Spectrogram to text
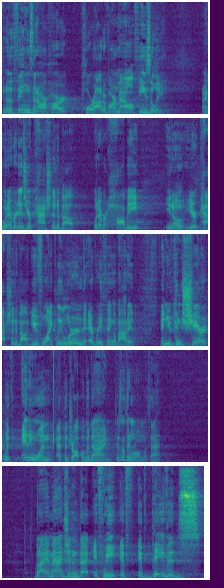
You know, the things in our heart pour out of our mouth easily, right? Whatever it is you're passionate about, whatever hobby you know you're passionate about. You've likely learned everything about it, and you can share it with anyone at the drop of a dime. There's nothing wrong with that. But I imagine that if we if if David's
